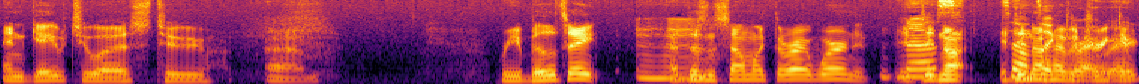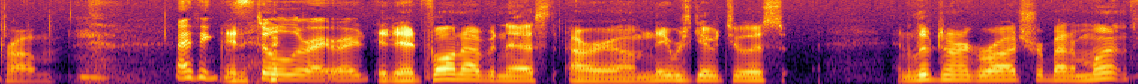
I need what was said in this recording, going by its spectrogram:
and gave to us to um, rehabilitate. That doesn't sound like the right word. It, it Mm-hmm. Did not. It did not like have a right drinking word. problem. I think it- it's still the right word. It had fallen out of a nest. Our um, neighbors gave it to us, and lived in our garage for about a month.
